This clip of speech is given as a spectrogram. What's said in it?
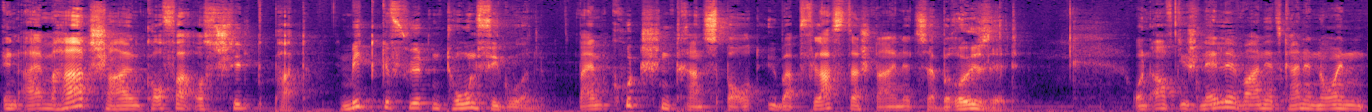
in einem Hartschalenkoffer aus Schildpatt mitgeführten Tonfiguren beim Kutschentransport über Pflastersteine zerbröselt. Und auf die Schnelle waren jetzt keine neuen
